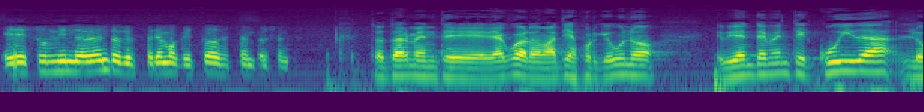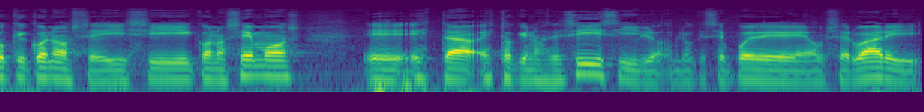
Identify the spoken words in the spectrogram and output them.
Es un lindo evento que esperemos que todos estén presentes. Totalmente de acuerdo, Matías, porque uno evidentemente cuida lo que conoce y si conocemos eh, esta, esto que nos decís y lo, que se puede observar y,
